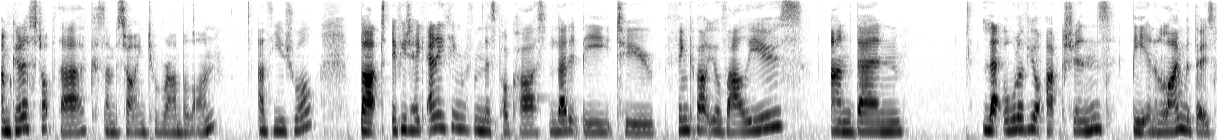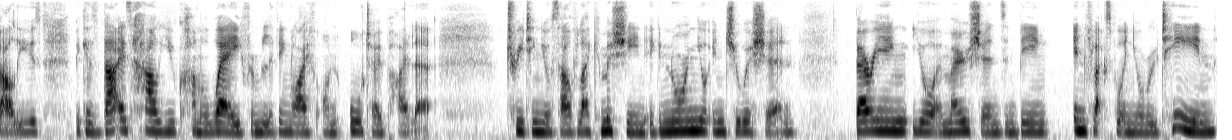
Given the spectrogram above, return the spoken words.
I'm going to stop there because I'm starting to ramble on as usual. But if you take anything from this podcast, let it be to think about your values and then let all of your actions be in line with those values because that is how you come away from living life on autopilot, treating yourself like a machine, ignoring your intuition, burying your emotions, and being inflexible in your routine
